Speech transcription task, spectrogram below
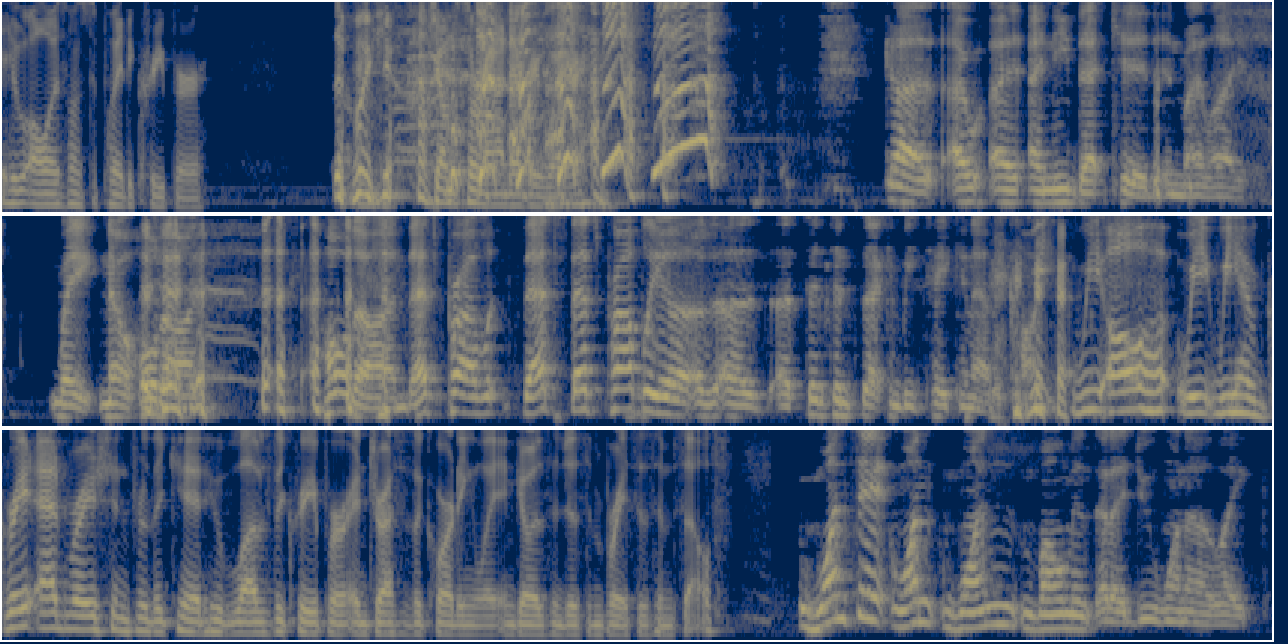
who always wants to play the creeper. Oh my god! Jumps around everywhere. God, I, I, I need that kid in my life. Wait, no, hold on, hold on. That's probably that's that's probably a, a, a, sentence that can be taken out of context. We, we all we we have great admiration for the kid who loves the creeper and dresses accordingly and goes and just embraces himself. One thing, one one moment that I do want to like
